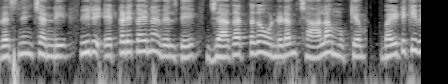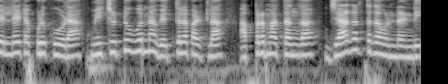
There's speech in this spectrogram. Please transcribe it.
ప్రశ్నించండి. మీరు ఎక్కడికైనా వెళ్తే జాగ్రత్తగా ఉండడం చాలా ముఖ్యం. బయటికి వెళ్ళేటప్పుడు కూడా మీ చుట్టూ ఉన్న వ్యక్తుల పట్ల అప్రమత్తంగా జాగ్రత్తగా ఉండండి.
